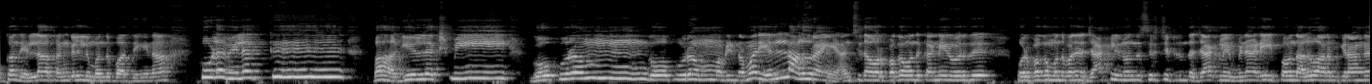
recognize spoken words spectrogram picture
உட்காந்து எல்லா கண்களிலும் வந்து பார்த்தீங்கன்னா குலவிளக்கு பாகியலக்ஷ்மி கோபுரம் கோபுரம் அப்படின்ற மாதிரி எல்லாம் அழுகுறாங்க. அன்சிதா ஒரு பக்கம் வந்து கண்ணீர் வருது ஒரு பக்கம் வந்து பார்த்தீங்கன்னா ஜாக்லின் வந்து சிரிச்சிட்டு இருந்த ஜாக்லின் பின்னாடி இப்போ வந்து அழுவ ஆரம்பிக்கிறாங்க.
